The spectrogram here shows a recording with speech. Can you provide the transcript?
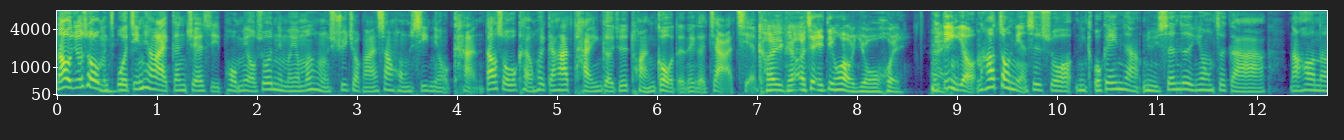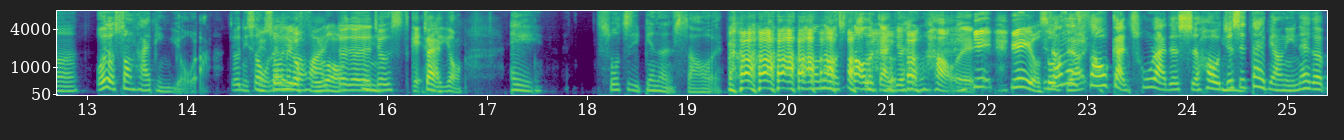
然后我就说，我们我今天要来跟 Jessie 碰面，我说你们有没有什么需求，赶快上红犀牛看，到时候我可能会跟他谈一个就是团购的那个价钱。可以可以，而且一定会有优惠，一定有。然后重点是说，你我跟你讲，女生真的用这个啊。然后呢，我有送她一瓶油啦，就你送我那个芙蓉，对对对，就给她用。哎、嗯。说自己变得很骚哎、欸，他说那种骚的感觉很好哎、欸，因为因为有时候那骚感出来的时候，就是代表你那个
